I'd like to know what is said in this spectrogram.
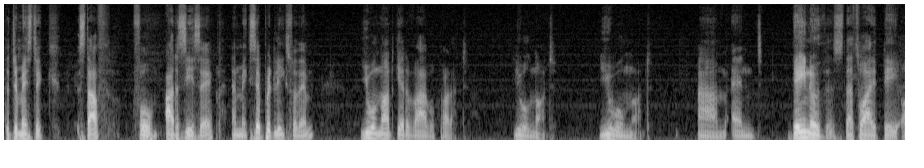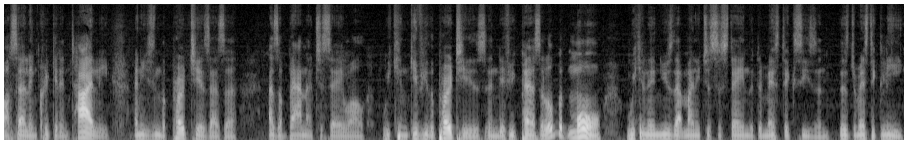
the domestic stuff for out of CSA and make separate leagues for them, you will not get a viable product. You will not. You will not. Um, and they know this. That's why they are selling cricket entirely and using the Proteas as a as a banner to say, well, we can give you the Proteas, and if you pay us a little bit more, we can then use that money to sustain the domestic season, this domestic league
